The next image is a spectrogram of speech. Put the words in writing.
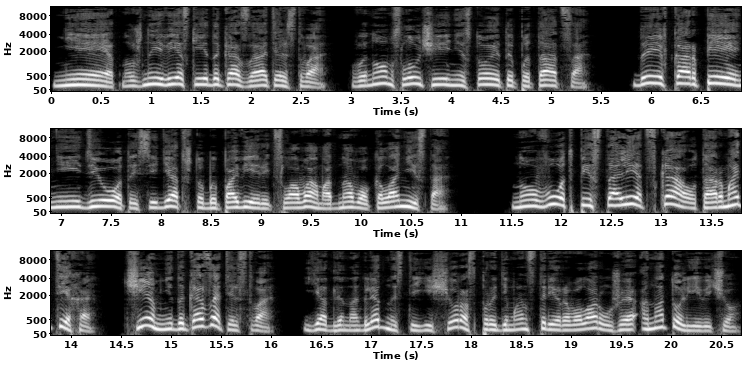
Нет, нужны веские доказательства. В ином случае не стоит и пытаться. Да и в Карпе не идиоты сидят, чтобы поверить словам одного колониста. Но вот пистолет скаута Арматеха. Чем не доказательство? Я для наглядности еще раз продемонстрировал оружие Анатольевичу.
